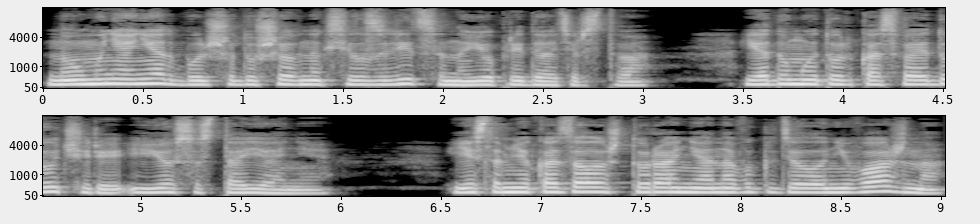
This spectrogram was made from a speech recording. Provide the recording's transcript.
но у меня нет больше душевных сил злиться на ее предательство. Я думаю только о своей дочери и ее состоянии. Если мне казалось, что ранее она выглядела неважно,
